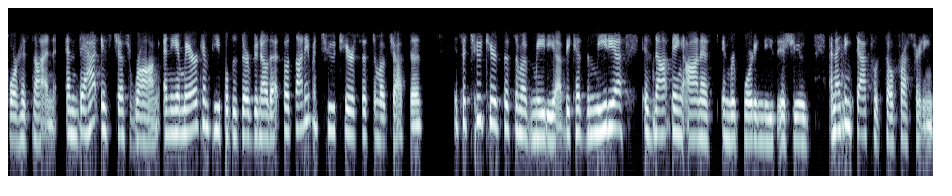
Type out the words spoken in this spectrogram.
for his son. And that is just wrong. And the american people deserve to know that. So it's not even two tier system of justice. It's a two tiered system of media because the media is not being honest in reporting these issues. And i think that's what's so frustrating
